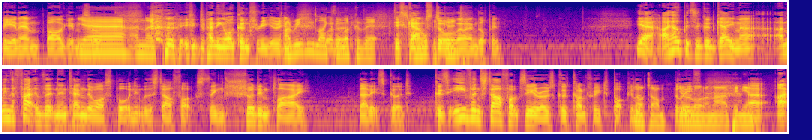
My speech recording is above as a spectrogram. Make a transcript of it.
B and M bargains. yeah. And like, depending on what country you're in. I really like What the look of it. discount it's store they'll end up in. Yeah, I hope it's a good game. Uh, I mean, the fact that Nintendo are supporting it with a Star Fox thing should imply that it's good. Because even Star Fox Zero is good, contrary to popular No, Tom, belief. you're alone on that opinion. Uh, I,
